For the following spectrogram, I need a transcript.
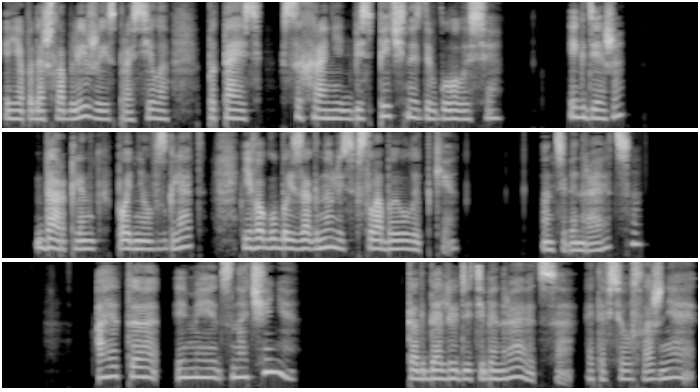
Я подошла ближе и спросила, пытаясь сохранить беспечность в голосе. «И где же?» Дарклинг поднял взгляд, его губы изогнулись в слабой улыбке. «Он тебе нравится?» «А это имеет значение?» Когда люди тебе нравятся, это все усложняет.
